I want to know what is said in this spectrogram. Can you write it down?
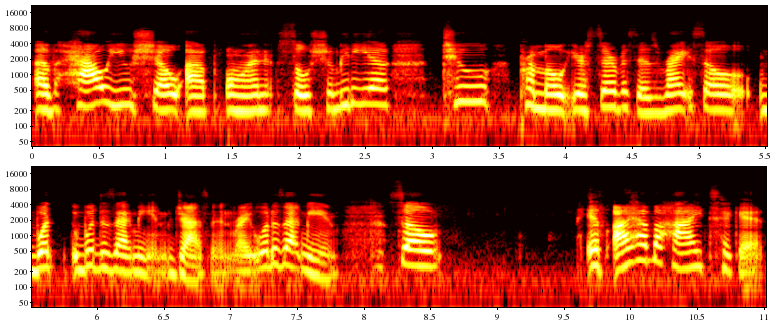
of how you show up on social media to promote your services, right? So, what what does that mean, Jasmine, right? What does that mean? So, if I have a high ticket,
